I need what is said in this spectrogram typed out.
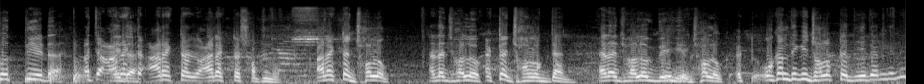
সত্যি এটা। আচ্ছা এটা। আরেকটা আরেকটা আরেকটা স্বপ্ন। আরেকটা ঝলক। একটা ঝলক। একটা ঝলক দেন। একটা ঝলক দেখি ঝলক একটু ওখান থেকে ঝলকটা দিয়ে দেন দিনি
